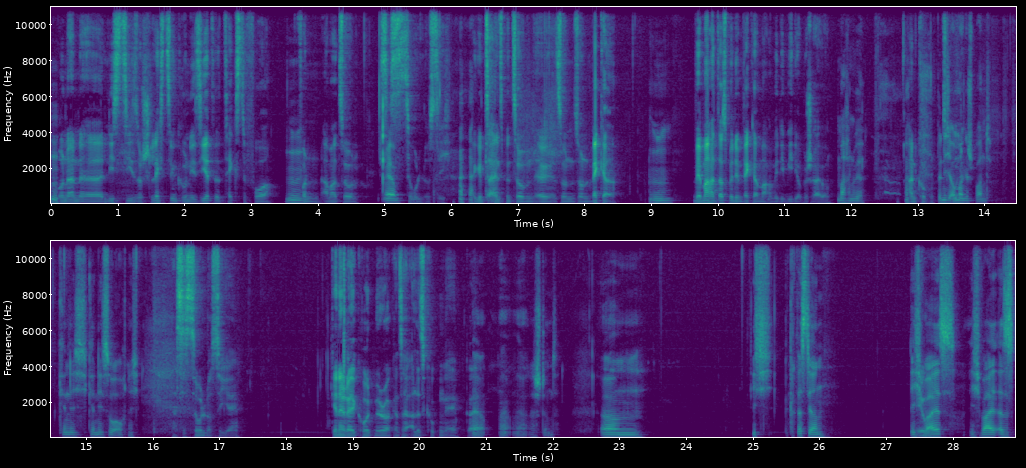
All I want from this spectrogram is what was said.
und dann äh, liest sie so schlecht synchronisierte Texte vor mhm. von Amazon. Das ja. ist so lustig. Da gibt es eins mit so einem, äh, so, so einem Wecker. Mhm. Wir machen das mit dem Wecker, machen wir die Videobeschreibung. Machen wir. Angucken. Bin ich auch mal gespannt. Kenne ich, kenn ich so auch nicht. Das ist so lustig, ey. Generell Cold Mirror, kannst du ja alles gucken, ey. Geil. Ja, ja, ja das stimmt. Ähm, ich, Christian, ich jo. weiß, ich weiß, also es,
